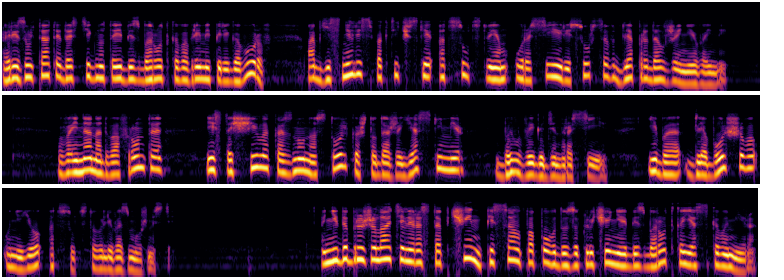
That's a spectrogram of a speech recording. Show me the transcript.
Результаты, достигнутые Безбородко во время переговоров, объяснялись фактически отсутствием у России ресурсов для продолжения войны. Война на два фронта истощила казну настолько, что даже Ясский мир был выгоден России, ибо для большего у нее отсутствовали возможности. Недоброжелатель Растопчин писал по поводу заключения Безбородка Ясского мира.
